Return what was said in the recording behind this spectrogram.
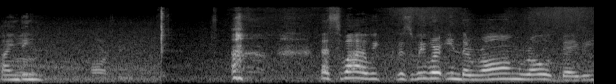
Finding. That's why we, because we were in the wrong road, baby.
